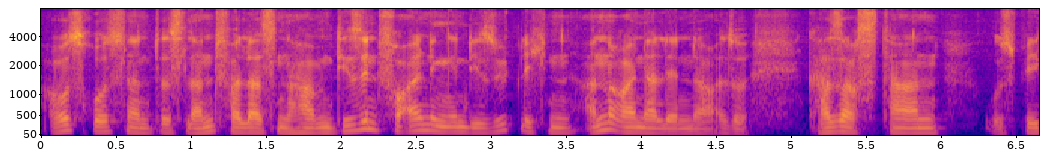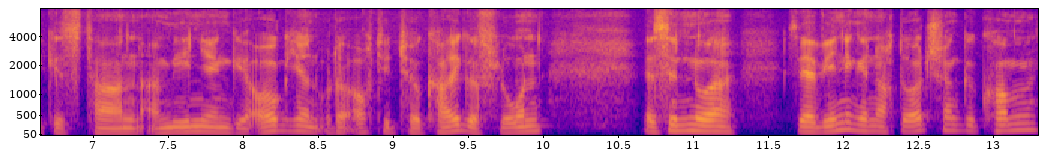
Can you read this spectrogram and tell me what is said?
aus Russland das Land verlassen haben. Die sind vor allen Dingen in die südlichen Anrainerländer, also Kasachstan, Usbekistan, Armenien, Georgien oder auch die Türkei geflohen. Es sind nur sehr wenige nach Deutschland gekommen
